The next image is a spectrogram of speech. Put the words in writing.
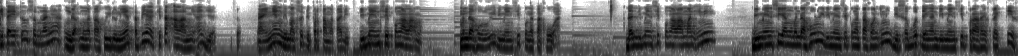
kita itu sebenarnya nggak mengetahui dunia tapi ya kita alami aja gitu. nah ini yang dimaksud di pertama tadi dimensi pengalaman mendahului dimensi pengetahuan dan dimensi pengalaman ini dimensi yang mendahului dimensi pengetahuan ini disebut dengan dimensi pra-reflektif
